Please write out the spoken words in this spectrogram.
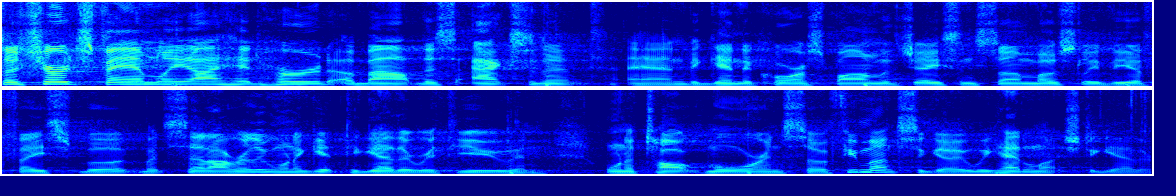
So, church family, I had heard about this accident and began to correspond with Jason some, mostly via Facebook, but said, I really want to get together with you and want to talk more. And so, a few months ago, we had lunch together.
